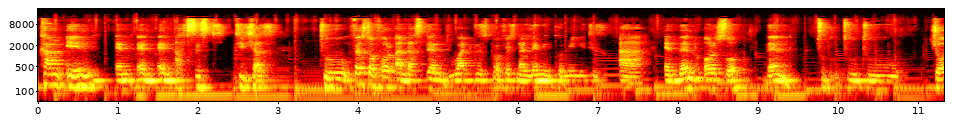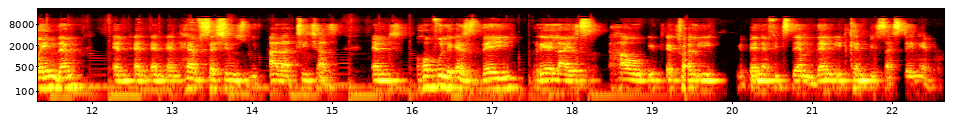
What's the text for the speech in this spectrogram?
come in and, and, and assist teachers to first of all understand what these professional learning communities are, and then also then to, to, to join them and, and, and, and have sessions with other teachers. And hopefully, as they realize how it actually benefits them, then it can be sustainable.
